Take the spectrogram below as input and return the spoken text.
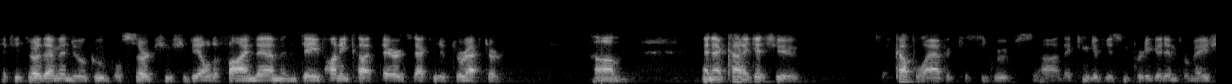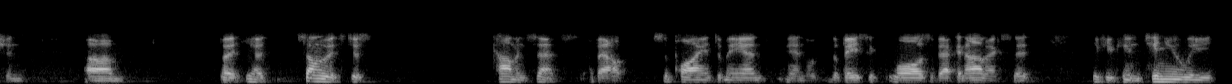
If you throw them into a Google search, you should be able to find them and Dave Hunnicutt, their executive director. Um, and that kind of gets you a couple advocacy groups uh, that can give you some pretty good information. Um, but you know, some of it's just common sense about supply and demand and the basic laws of economics that if you continually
